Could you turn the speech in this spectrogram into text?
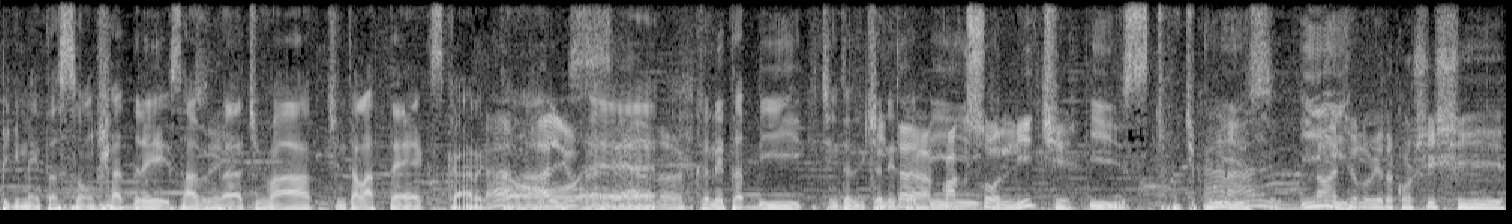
pigmentação xadrez, sabe? Sim. Pra ativar tinta latex, cara. Caralho, então, é, é caneta Bic, tinta de Tinta caneta Bic. coaxolite? Isso, tipo, tipo isso. Dá uma E diluída com xixi.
